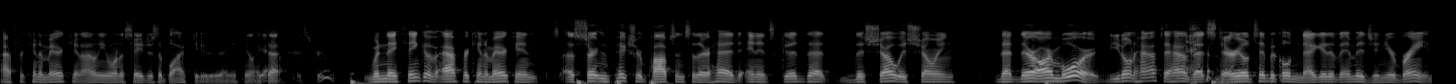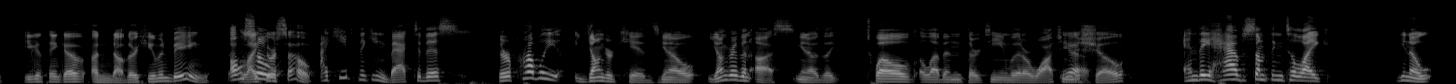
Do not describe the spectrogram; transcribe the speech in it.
African American. I don't even want to say just a black dude or anything like that. It's true. When they think of African American, a certain picture pops into their head, and it's good that this show is showing that there are more. You don't have to have that stereotypical negative image in your brain. You can think of another human being like yourself. I keep thinking back to this. There are probably younger kids, you know, younger than us, you know, the 12, 11, 13 that are watching this show, and they have something to like, you know,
